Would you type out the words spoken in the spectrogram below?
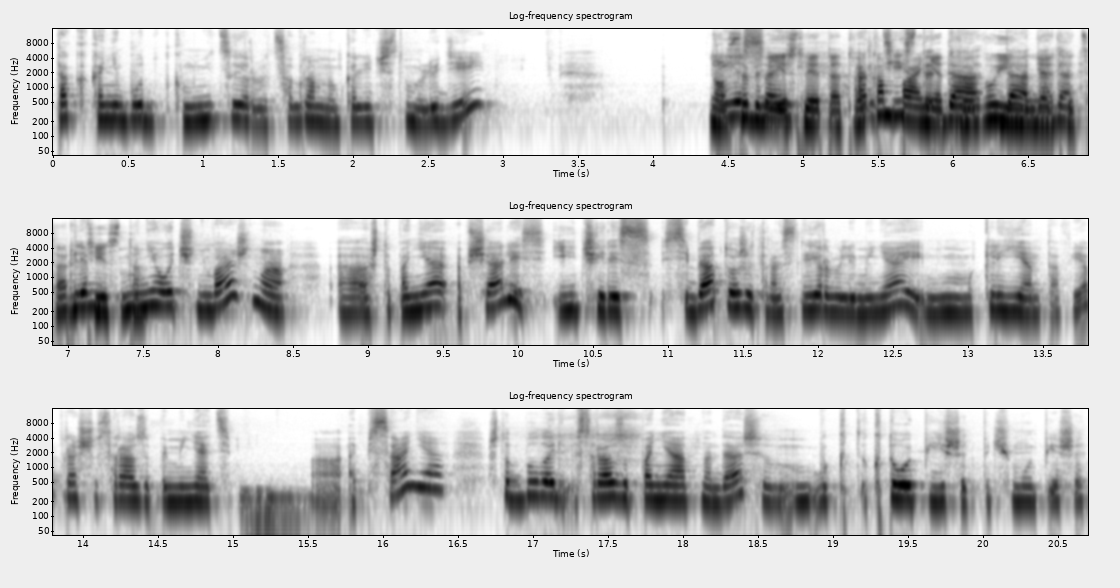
так как они будут коммуницировать с огромным количеством людей, но ну, особенно если это твоя артиста, компания, да, твоего да, имени, да, от лица артиста. Для, мне очень важно, э, чтобы они общались и через себя тоже транслировали меня и клиентов. Я прошу сразу поменять э, описание, чтобы было сразу понятно, да, кто пишет, почему пишет.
